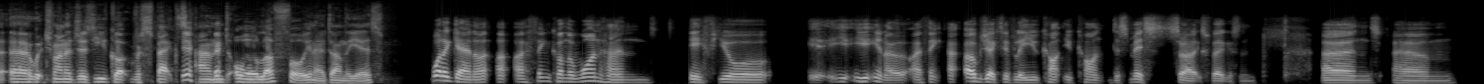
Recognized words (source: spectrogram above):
uh, which managers you've got respect and or love for. You know, down the years. Well, again, I- I think on the one hand, if you're, you, you know, I think uh, objectively you can't you can't dismiss Sir Alex Ferguson, and um,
